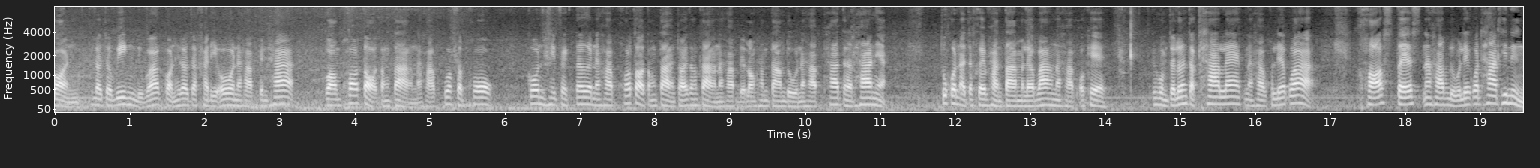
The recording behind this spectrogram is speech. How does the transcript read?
ก่อนที่เราจะวิ่งหรือว่าก่อนที่เราจะคาร์ดิโอนะครับ เป็นท่าวอร์มข้อต่อต่างๆนะครับ พวกสะโพกก้นฮิฟเฟกเตอร์นะครับ ข้อต่อต่างๆ จอยต่างๆนะครับ เดี๋ยวลองทำตามดูนะครับท่าแต่ละท่าเนี่ยทุกคนอาจจะเคยผ่านตามมาแล้วบ้างนะครับ โอเคเดี๋ยวผมจะเริ่มจากท่าแรกนะครับเขาเรียกว่า cross test นะครับ หรือว่าเรียกว่าท่าที่หนึ่ง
